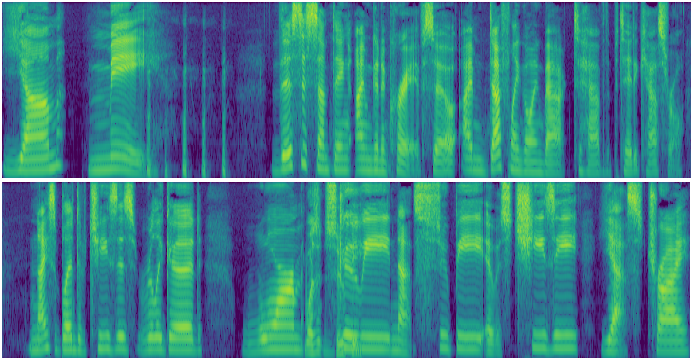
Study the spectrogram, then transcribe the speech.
Yum me. this is something I'm going to crave. So I'm definitely going back to have the potato casserole. Nice blend of cheeses, really good, warm, Was it soupy? gooey, not soupy. It was cheesy. Yes, try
